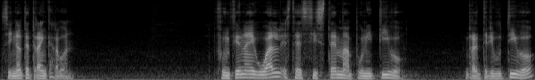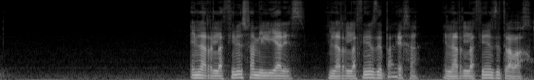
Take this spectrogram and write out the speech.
si no te traen carbón. Funciona igual este sistema punitivo, retributivo, en las relaciones familiares, en las relaciones de pareja, en las relaciones de trabajo.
